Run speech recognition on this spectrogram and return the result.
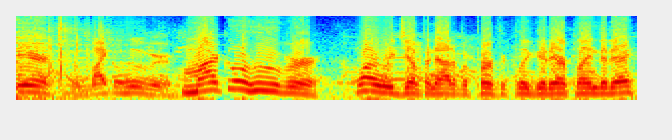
here? Michael Hoover. Michael Hoover. Why are we jumping out of a perfectly good airplane today?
